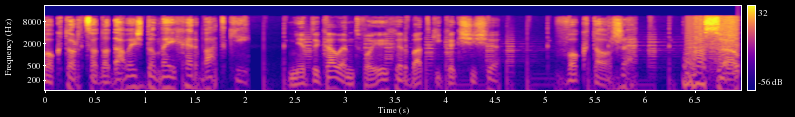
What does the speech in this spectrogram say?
Woktor, co dodałeś do mej herbatki? Nie tykałem twojej herbatki, keksisie. Woktorze, Poseł,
